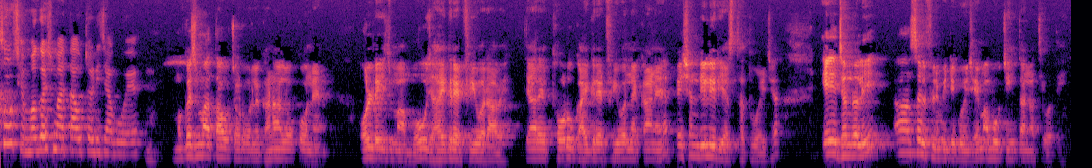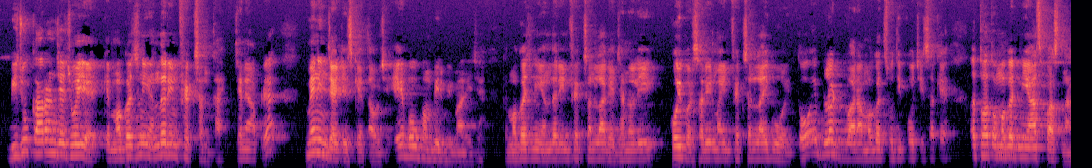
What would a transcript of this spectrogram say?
શું છે મગજમાં તાવ ચડી જવું એ? મગજમાં તાવ ચડવો એટલે ઘણા લોકોને ઓલ્ડ એજમાં બહુ જ હાઈગ્રેડ ફીવર આવે. ત્યારે થોડુંક હાઈગ્રેડ ફીવરને કારણે પેશન્ટ ડિલિરિયસ થતું હોય છે. એ જનરલી સેલ્ફ લિમિટિંગ હોય છે. એમાં બહુ ચિંતા નથી હોતી. બીજું કારણ જે જોઈએ કે મગજની અંદર ઇન્ફેક્શન થાય, જેને આપણે મેનિન્જાઇટિસ કહેતા હોય છે. એ બહુ ગંભીર બીમારી છે. મગજની અંદર ઇન્ફેક્શન લાગે જનરલી કોઈ પણ શરીરમાં ઇન્ફેક્શન લાગ્યું હોય તો એ બ્લડ દ્વારા મગજ સુધી પહોંચી શકે. અથવા તો મગજની આસપાસના,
